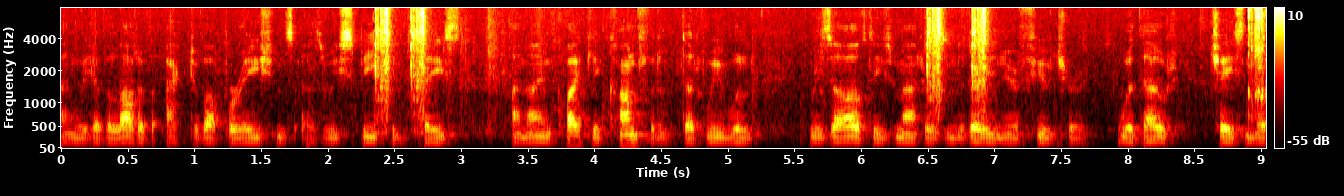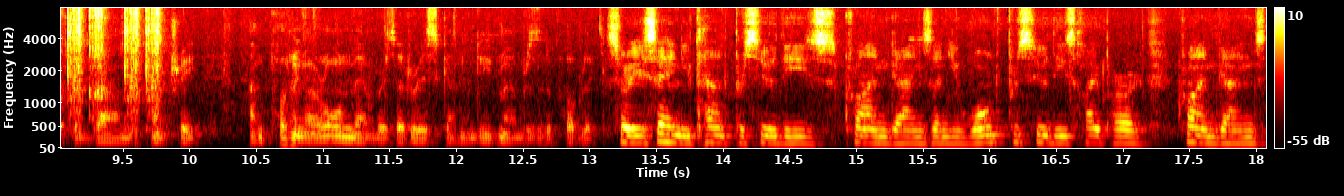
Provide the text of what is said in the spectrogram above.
and we have a lot of active operations as we speak in place. And I'm quietly confident that we will resolve these matters in the very near future without chasing up and down the country and putting our own members at risk and indeed members of the public. So are you're saying you can't pursue these crime gangs and you won't pursue these high-powered crime gangs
